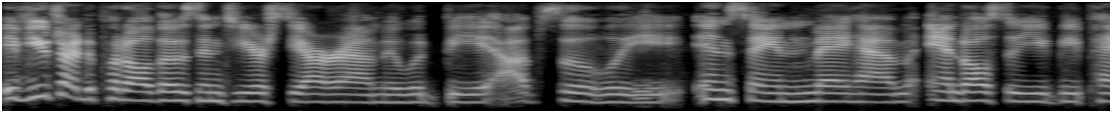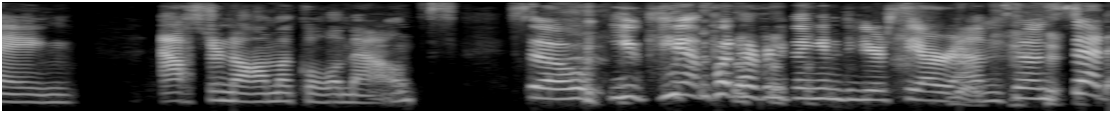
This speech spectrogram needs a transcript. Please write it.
if you tried to put all those into your CRM, it would be absolutely insane mayhem. And also, you'd be paying astronomical amounts. So you can't put everything into your CRM. So instead,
